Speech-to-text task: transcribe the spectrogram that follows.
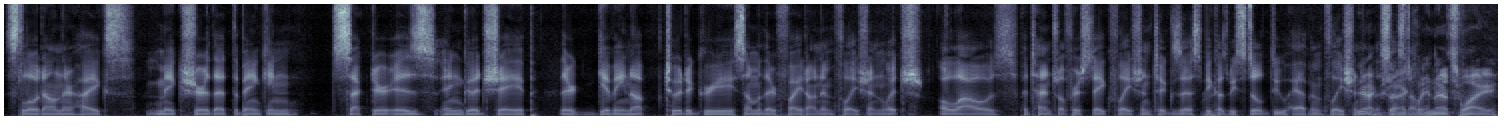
slow down their hikes make sure that the banking sector is in good shape they're giving up to a degree some of their fight on inflation, which allows potential for stagflation to exist because we still do have inflation yeah, in the exactly. system. And that's why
